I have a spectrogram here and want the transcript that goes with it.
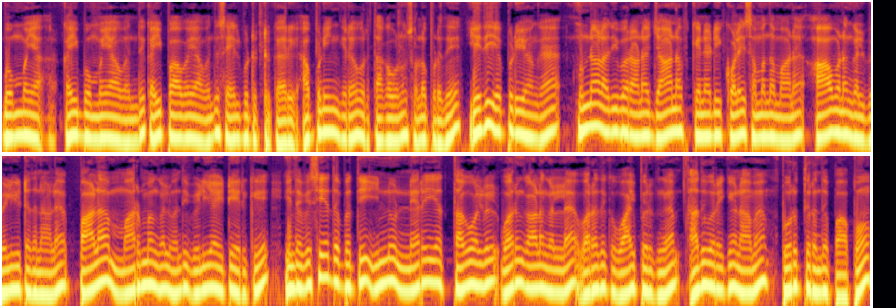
பொம்மையாக கை பொம்மையாக வந்து கைப்பாவையாக வந்து செயல்பட்டு இருக்காரு அப்படிங்கிற ஒரு தகவலும் சொல்லப்படுது. எது எப்படியோங்க முன்னாள் அதிபரான ஜான் எஃப் கெனடி கொலை சம்பந்தமான ஆவணங்கள் வெளியிட்டதுனால பல மர்மங்கள் வந்து வெளியாயிட்டே இருக்கு. இந்த விஷயத்தை பற்றி இன்னும் நிறைய தகவல் தகவல்கள் வருங்காலங்களில் வரதுக்கு வாய்ப்பு இருக்குங்க. அது வரைக்கும் நாம பொறுத்திருந்து பார்ப்போம்.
